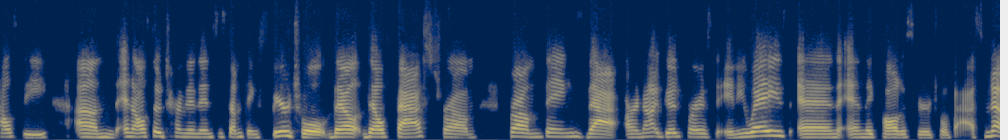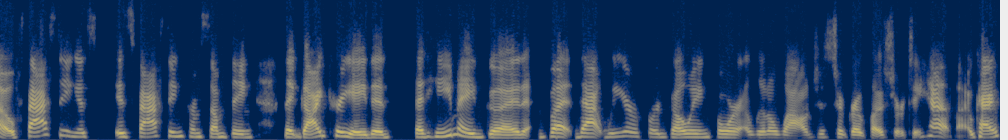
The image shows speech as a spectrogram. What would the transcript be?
healthy um, and also turn it into something spiritual, they'll they'll fast from from things that are not good for us anyways and and they call it a spiritual fast no fasting is is fasting from something that god created that he made good but that we are foregoing for a little while just to grow closer to him okay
